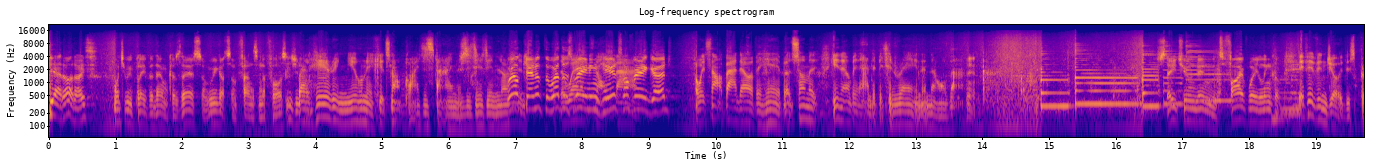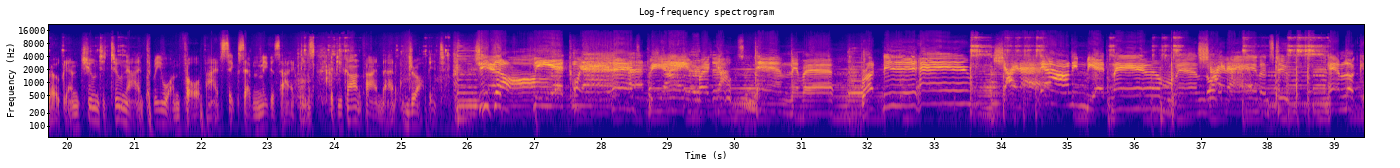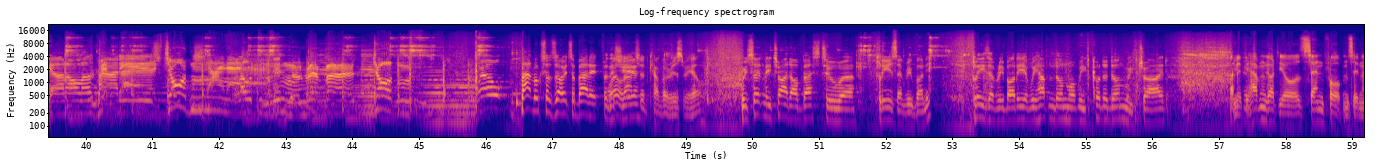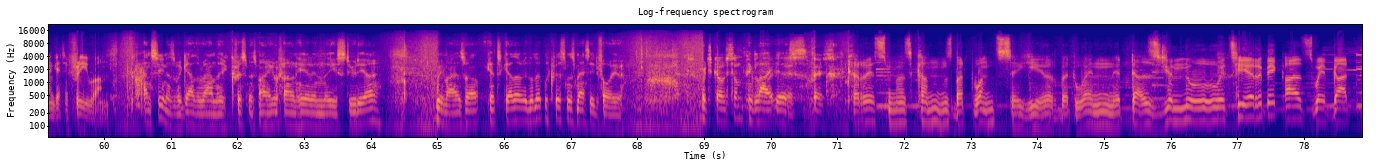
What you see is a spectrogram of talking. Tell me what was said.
yeah, all right. What do we play for them? Because there's some. We got some fans in the forces. You know. Well, here in Munich, it's not quite as fine as it is in London. Well, Kenneth, the weather's weather's raining not here. It's not very good. Oh, it's not bad over here, but some, you know, we had a bit of rain and all that. Stay tuned in. It's a five-way link-up. If you've enjoyed this program, tune to 2931457 megacycles. If you can't find that, drop it. She could be a queen, be Africa, and never brought the hand. China down in Vietnam, that looks as though it's about it for this well, year. that should cover Israel. We certainly tried our best to uh, Please, everybody. please everybody. If we haven't done what we could have done, we've tried. And if you haven't got yours, send fourpence in and get a free one. And seeing as we gather around the Christmas microphone here in the studio, we might as well get together with a little Christmas message for you. Which goes something Like this. This. Christmas comes but once a year, but when it does, you know it's here because we've got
